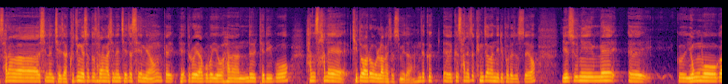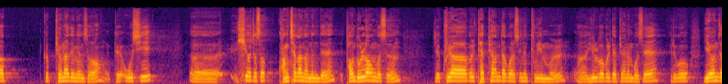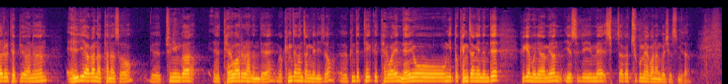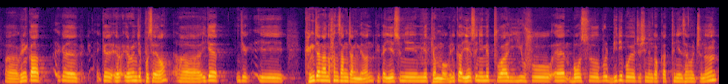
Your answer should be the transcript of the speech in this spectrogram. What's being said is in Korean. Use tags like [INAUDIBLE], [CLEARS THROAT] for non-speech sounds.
사랑하시는 제자 그 중에서도 사랑하시는 제자 세 명, 그러니까 베드로, 야고보, 요한을 데리고 한 산에 기도하러 올라가셨습니다. 근데 그, 그 산에서 굉장한 일이 벌어졌어요. 예수님의 그 용모가 그 변화되면서 그 옷이 어, 휘어져서 광채가 났는데 더 놀라운 것은 이제 구약을 대표한다고 할 수 있는 두 인물, 어, 율법을 대표하는 모세 그리고 예언자를 대표하는 엘리야가 나타나서 그 주님과 대화를 하는데 굉장한 장면이죠. 어, 근데 그 대화의 내용이 또 굉장했는데 그게 뭐냐면 예수님의 십자가 죽음에 관한 것이었습니다. 어, 그러니까 그, 그, 여러분 이제 보세요. 어, 이게 이제 이 굉장한 환상 장면, 그러니까 예수님의 변모, 그러니까 예수님의 부활 이후의 모습을 미리 보여주시는 것 같은 인상을 주는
